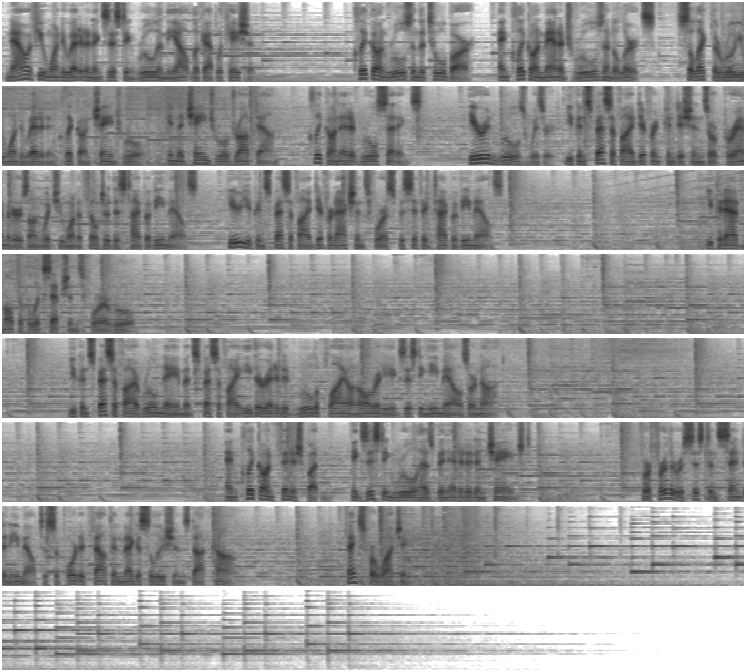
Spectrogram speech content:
Now if you want to edit an existing rule in the Outlook application, click on Rules in the toolbar, and click on Manage Rules and Alerts. Select the rule you want to edit and click on Change Rule. In the Change Rule dropdown, click on Edit Rule Settings. Here in Rules Wizard, you can specify different conditions or parameters on which you want to filter this type of emails. Here you can specify different actions for a specific type of emails. You can add multiple exceptions for a rule. You can specify rule name and specify either edited rule apply on already existing emails or not. And click on Finish button. Existing rule has been edited and changed. For further assistance send an email to support at falconmegasolutions.com. Thanks for watching.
